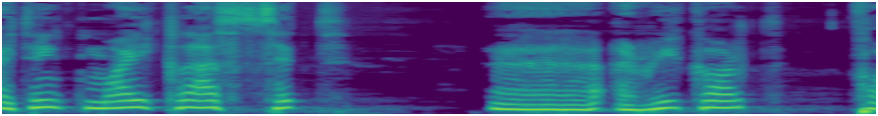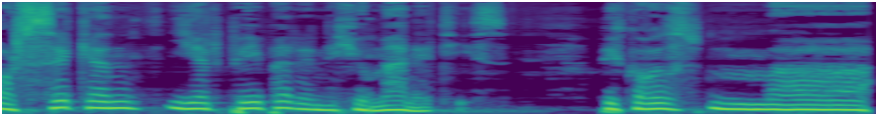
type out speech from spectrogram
I think my class set uh, a record for second year paper in humanities because um, uh,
